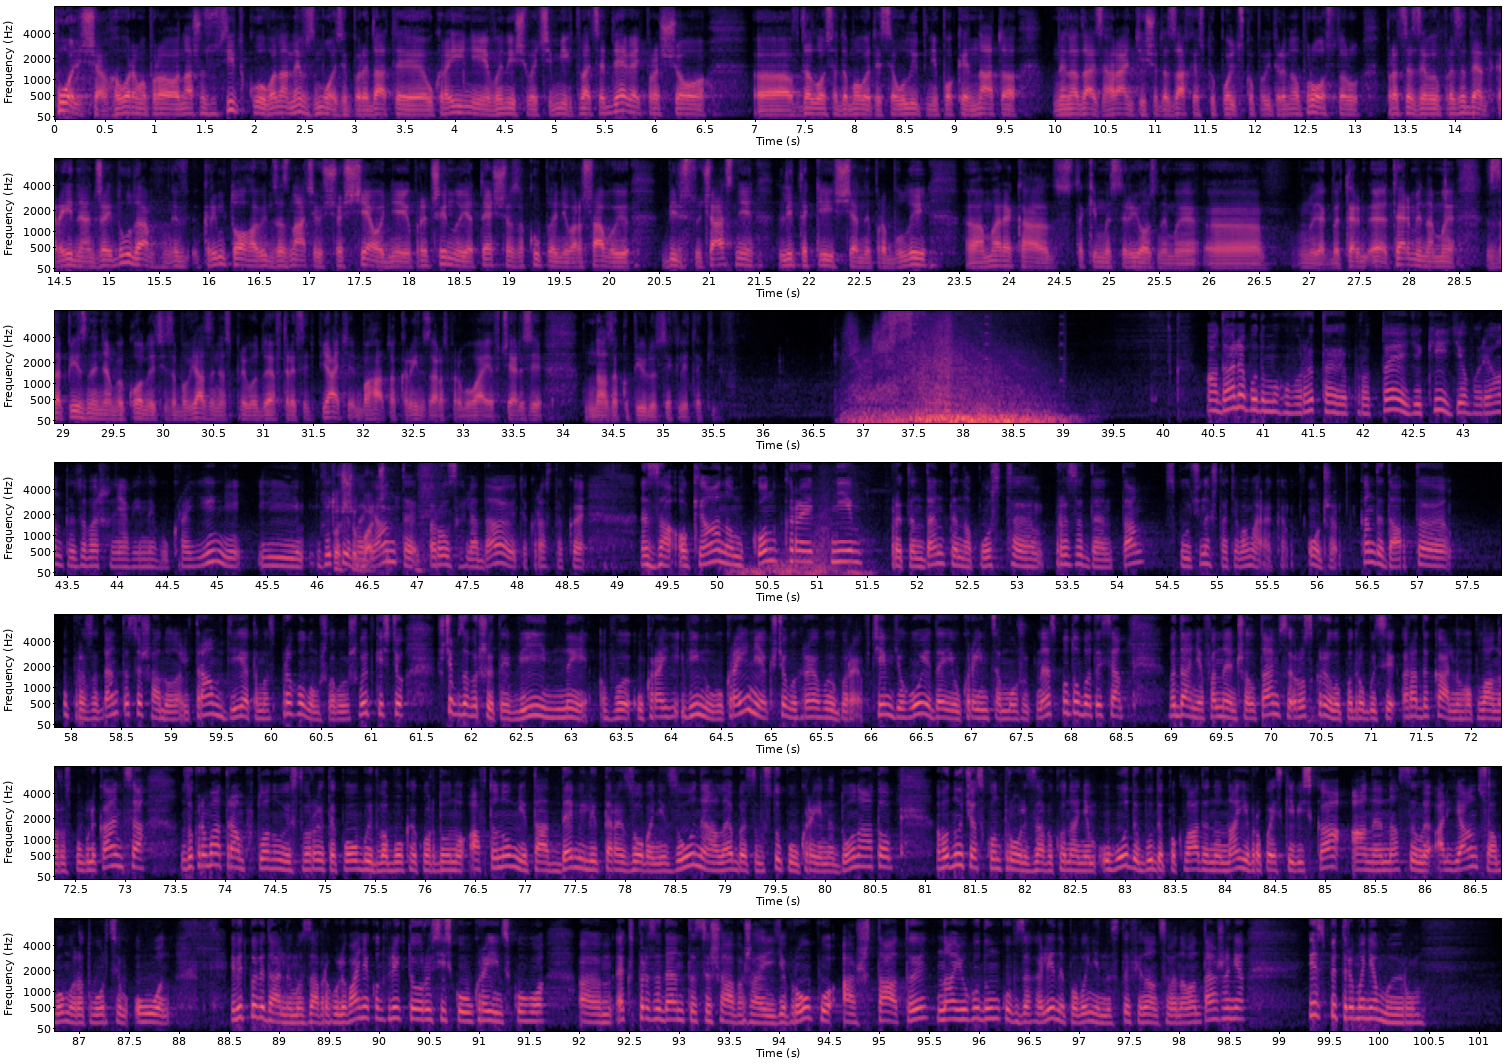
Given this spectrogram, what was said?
Польща, говоримо про нашу сусідку. Вона не в змозі передати Україні винищувачі Міг 29 про що вдалося домовитися у липні, поки НАТО не надасть гарантій щодо захисту польського повітряного простору. Про це заявив президент країни Анджей Дуда. Крім того, він зазначив, що ще однією причиною є те, що закуплені Варшавою більш сучасні літаки ще не прибули. Е, Америка з такими серйозними. Е, ну якби терм- е, термінами з запізненням виконує ці зобов'язання з приводу F-35. Багато країн зараз перебуває в черзі на закупівлю цих літаків. А далі будемо говорити про те, які є варіанти завершення війни в Україні, і які варіанти розглядають якраз таки за океаном конкретні претенденти на пост е, президента Сполучених Штатів Америки. Отже, кандидат. У президенти США Дональд Трамп діятиме з приголомшливою швидкістю, щоб завершити війни в Украї... війну в Україні, якщо виграє вибори. Втім, його ідеї українцям можуть не сподобатися. Видання Financial Times розкрило подробиці радикального плану республіканця. Зокрема, Трамп планує створити по обидва боки кордону автономні та демілітаризовані зони, але без вступу України до НАТО. Водночас контроль за виконанням угоди буде покладено на європейські війська, а не на сили альянсу або миротворців ООН. Відповідальними за врегулювання конфлікту російсько-українського експрезидент США вважає Європу, а Штати, на його думку, взагалі не повинні нести фінансове навантаження із підтримання миру.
